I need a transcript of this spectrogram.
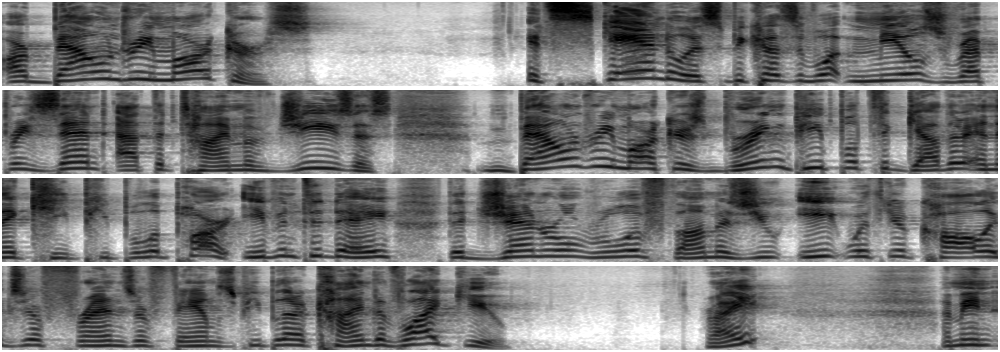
our boundary markers. It's scandalous because of what meals represent at the time of Jesus. Boundary markers bring people together and they keep people apart. Even today, the general rule of thumb is you eat with your colleagues, your friends, or families, people that are kind of like you, right? I mean,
